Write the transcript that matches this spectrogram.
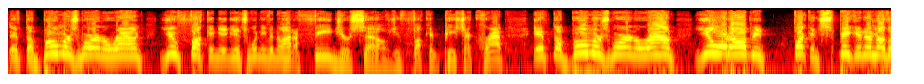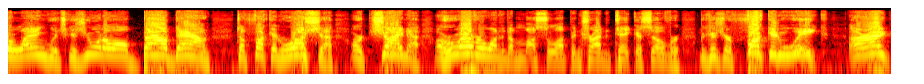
If the boomers weren't around, you fucking idiots wouldn't even know how to feed yourselves, you fucking piece of crap. If the boomers weren't around, you would all be fucking speaking another language because you would have all bowed down to fucking Russia or China or whoever wanted to muscle up and try to take us over because you're fucking weak, all right?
